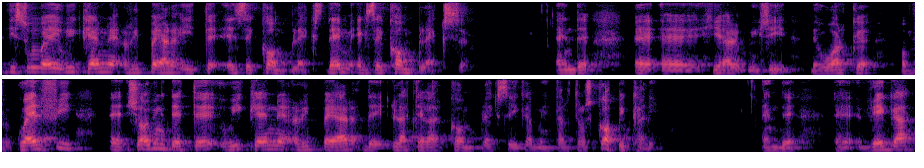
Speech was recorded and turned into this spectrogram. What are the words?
this way we can repair it as a complex, them as a complex. And uh, uh, uh, here we see the work of Guelfi, uh, showing that we can repair the lateral complex ligament arthroscopically. And Vega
